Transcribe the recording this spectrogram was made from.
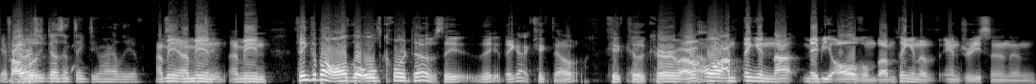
Jeff Probably- doesn't think too highly of. I mean, I mean, I mean, think about all the old core devs. They they, they got kicked out, kicked to the curb. I, well, I'm thinking not maybe all of them, but I'm thinking of Andresen and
